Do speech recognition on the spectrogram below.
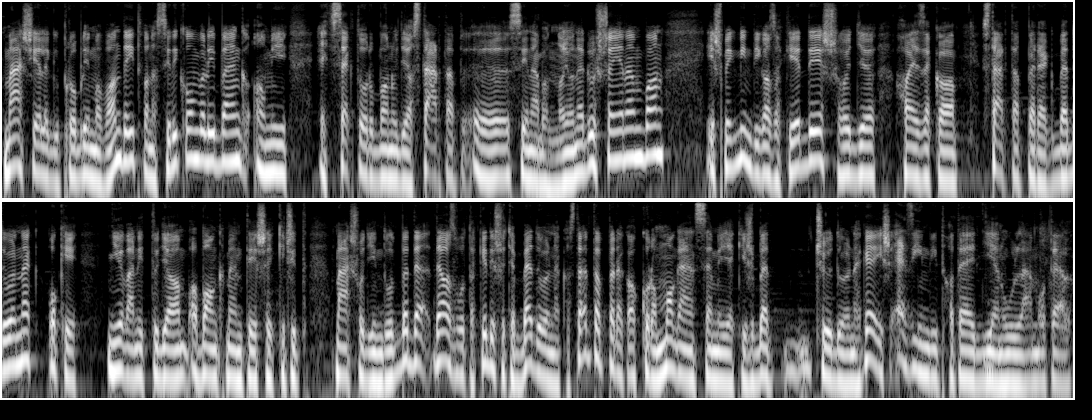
más jellegű probléma van, de itt van a Silicon Valley Bank, ami egy szektorban, ugye a startup szénában nagyon erősen jelen van, és még mindig az a kérdés, hogy ha ezek a startup-perek bedőlnek, oké, okay, nyilván itt ugye a, a bankmentés egy kicsit máshogy indult be, de, de az volt a kérdés, hogyha bedőlnek a startup-perek, akkor a magánszemélyek is becsődölnek-e, és ez indíthat -e egy ilyen hullámot el?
